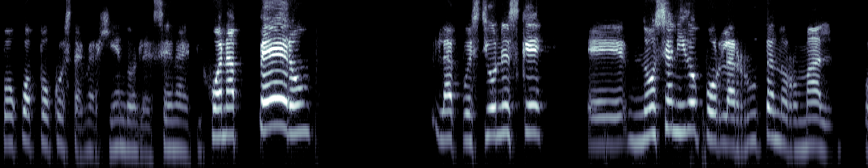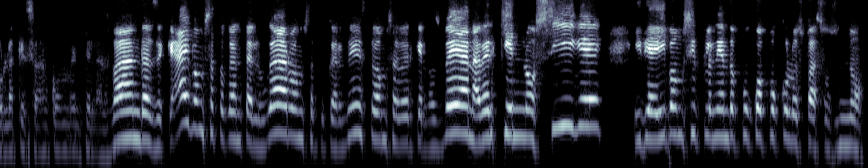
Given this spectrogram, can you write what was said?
poco a poco está emergiendo en la escena de Tijuana, pero la cuestión es que eh, no se han ido por la ruta normal por la que se van conventen las bandas, de que, ay, vamos a tocar en tal lugar, vamos a tocar en este, vamos a ver que nos vean, a ver quién nos sigue, y de ahí vamos a ir planeando poco a poco los pasos. No,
